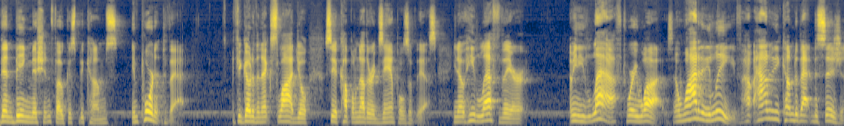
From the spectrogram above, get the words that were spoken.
then being mission focused becomes important to that. If you go to the next slide, you'll see a couple other examples of this. You know, he left there, I mean, he left where he was. Now, why did he leave? How, how did he come to that decision?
